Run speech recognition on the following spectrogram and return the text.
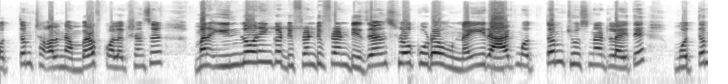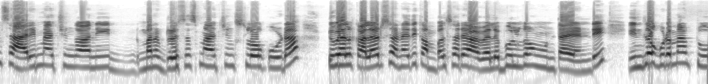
మొత్తం చాలా నెంబర్ ఆఫ్ కలెక్షన్స్ మన ఇందులోనే ఇంకా డిఫరెంట్ డిఫరెంట్ డిజైన్స్లో కూడా ఉన్నాయి. ఈ ర్యాక్ మొత్తం చూసినట్లయితే మొత్తం శారీ మ్యాచింగ్ కానీ మన డ్రెస్సెస్ మ్యాచింగ్స్లో కూడా ట్వెల్వ్ కలర్స్ అనేది కంపల్సరీ అవైలబుల్గా ఉంటాయండి. ఇందులో కూడా మనకు టూ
